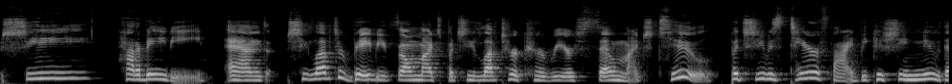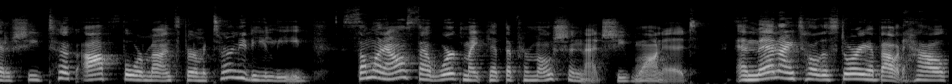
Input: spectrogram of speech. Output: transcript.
she had a baby and she loved her baby so much, but she loved her career so much too. But she was terrified because she knew that if she took off four months for maternity leave, someone else at work might get the promotion that she wanted. And then I told a story about how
